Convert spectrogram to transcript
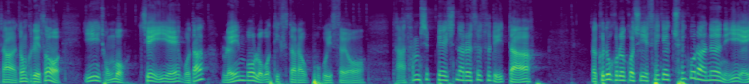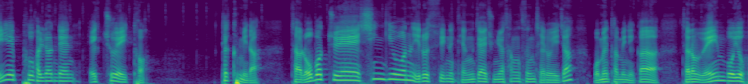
자, 전 그래서 이 종목 제2의 뭐다? 레인보우 로보틱스다라고 보고 있어요. 자, 30배 신화를 쓸 수도 있다. 자, 그도 그럴 것이 세계 최고라는 이 AF 관련된 액추에이터 테크입니다. 자, 로봇주의 신기원을 이룰 수 있는 굉장히 중요한 상승 재료이자 모멘텀이니까 자, 그럼 웨인보유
